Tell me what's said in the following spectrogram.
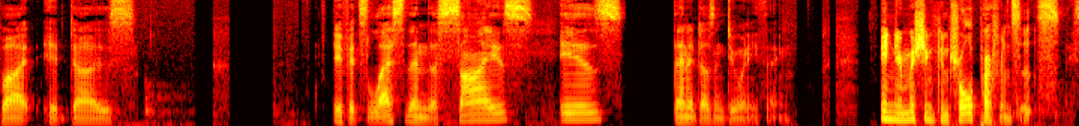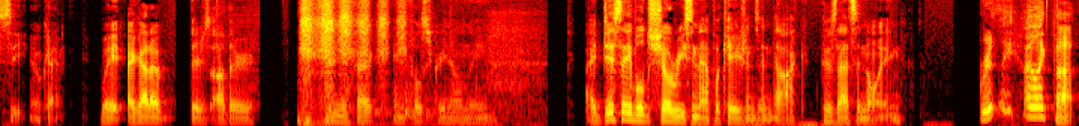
but it does if it's less than the size is, then it doesn't do anything. In your mission control preferences. I see. Okay. Wait, I gotta. There's other screen effect and full screen only. I disabled show recent applications in dock because that's annoying. Really? I like that.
